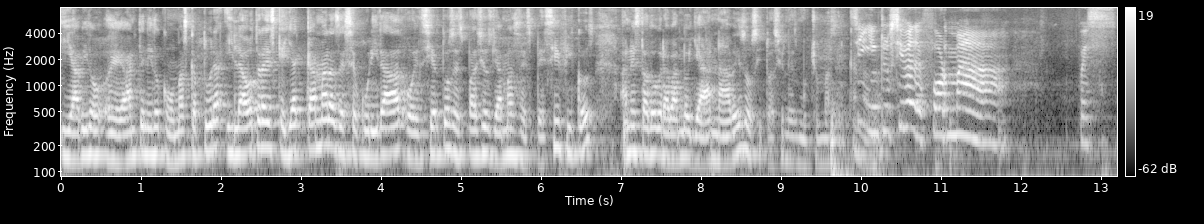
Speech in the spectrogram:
y ha habido, eh, han tenido como más captura. Y la otra es que ya cámaras de seguridad o en ciertos espacios ya más específicos han estado grabando ya naves o situaciones mucho más cercanas. Sí, inclusive de forma, pues,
